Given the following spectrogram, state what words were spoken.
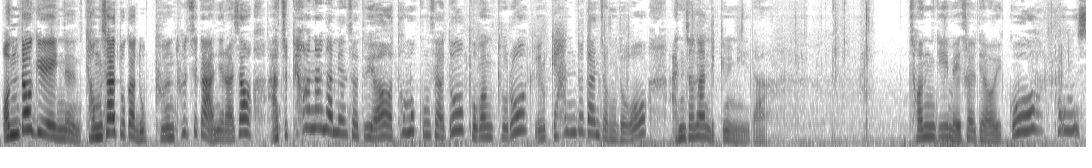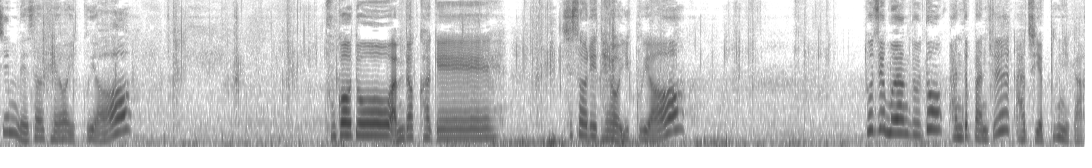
언덕 위에 있는 경사도가 높은 토지가 아니라서 아주 편안하면서도요, 토목공사도 보강토로 이렇게 한두 단 정도 안전한 느낌입니다. 전기 매설되어 있고, 통신 매설되어 있고요. 국어도 완벽하게 시설이 되어 있고요. 토지 모양들도 반듯반듯 아주 예쁩니다.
